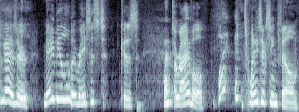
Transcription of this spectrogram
you guys are maybe a little bit racist because Arrival, What? 2016 film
